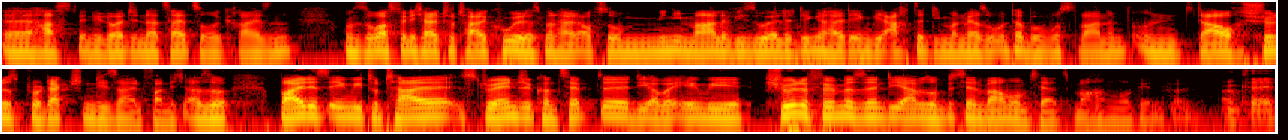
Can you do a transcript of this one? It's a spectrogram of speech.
äh, hast, wenn die Leute in der Zeit zurückreisen. Und sowas finde ich halt total cool, dass man halt auf so minimale visuelle Dinge halt irgendwie achtet, die man mehr so unterbewusst wahrnimmt. Und da auch schönes Production Design fand ich. Also beides irgendwie total strange Konzepte, die aber irgendwie schöne Filme sind, die einem so ein bisschen warm ums Herz machen, auf jeden Fall. Okay,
